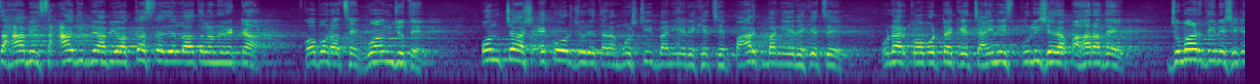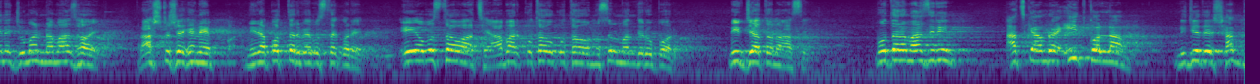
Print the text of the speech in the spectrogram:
সাহাবি সাহাদ ইবনে আবি রাদিয়াল্লাহু তাআলার একটা কবর আছে গুয়াংজুতে। পঞ্চাশ একর জুড়ে তারা মসজিদ বানিয়ে রেখেছে, পার্ক বানিয়ে রেখেছে। ওনার কবরটাকে চাইনিজ পুলিশেরা পাহারা দেয়। জুমার দিনে সেখানে জুমার নামাজ হয়, রাষ্ট্র সেখানে নিরাপত্তার ব্যবস্থা করে। এই অবস্থাও আছে। আবার কোথাও কোথাও মুসলমানদের উপর নির্যাতনা আছে। মোতারাম হাজিরিন, আজকে আমরা ঈদ করলাম, নিজেদের সাধ্য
